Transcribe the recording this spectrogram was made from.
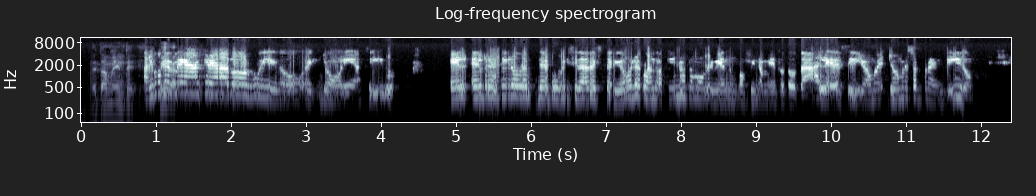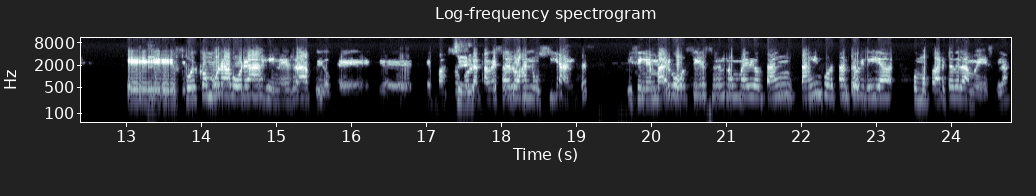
Completamente. Algo que me ha creado ruido, Johnny, ha sido el, el retiro de, publicidad exterior cuando aquí no estamos viviendo un confinamiento total. Es decir, yo me, yo me he sorprendido. Eh, fue como una vorágine rápido que, que, pasó por la cabeza de los anunciantes y sin embargo sigue siendo un medio tan, tan importante hoy día como parte de la mezcla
